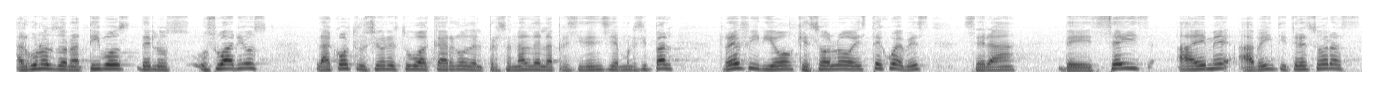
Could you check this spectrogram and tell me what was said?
algunos donativos de los usuarios. La construcción estuvo a cargo del personal de la presidencia municipal. Refirió que solo este jueves será de 6 a.m. a 23 horas.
